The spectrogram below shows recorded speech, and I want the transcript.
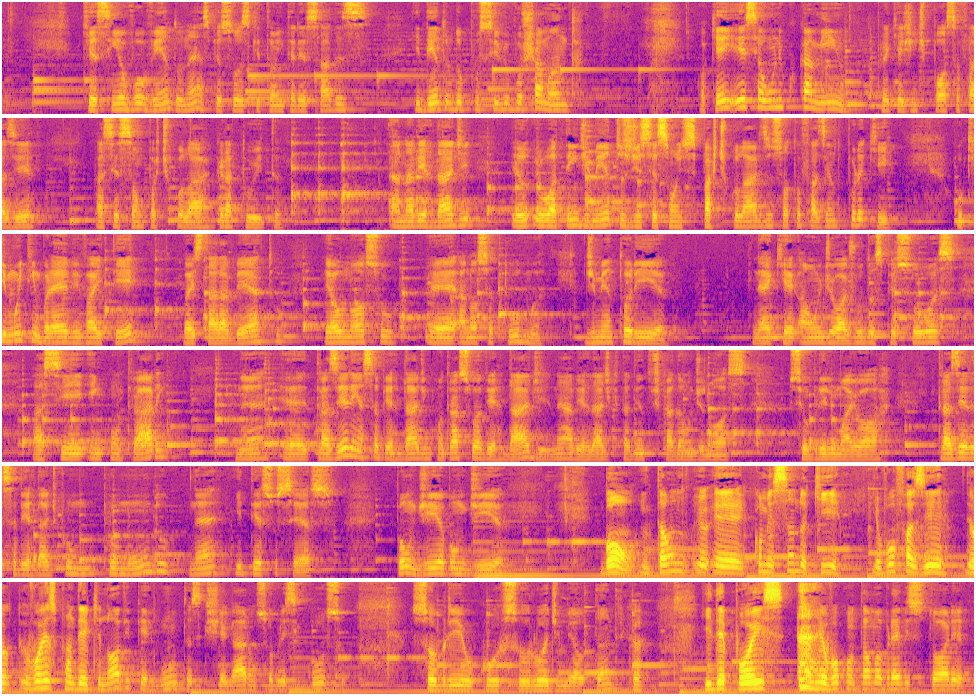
que assim eu vou vendo né, as pessoas que estão interessadas e dentro do possível vou chamando. Ok? Esse é o único caminho para que a gente possa fazer a sessão particular gratuita. Ah, na verdade, eu, eu atendimentos de sessões particulares eu só estou fazendo por aqui. O que muito em breve vai ter, vai estar aberto, é o nosso, é, a nossa turma de mentoria, né, que é onde eu ajudo as pessoas a se encontrarem, né, é, trazerem essa verdade, encontrar sua verdade, né, a verdade que está dentro de cada um de nós, o seu brilho maior, trazer essa verdade para o mundo né, e ter sucesso. Bom dia, bom dia. Bom, então, eu, é, começando aqui, eu vou fazer, eu, eu, vou responder aqui nove perguntas que chegaram sobre esse curso, sobre o curso Lua de Mel Tântrica, e depois eu vou contar uma breve história,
